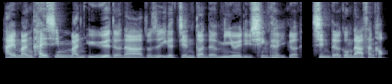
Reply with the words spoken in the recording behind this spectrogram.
还蛮开心、蛮愉悦的。那就是一个简短的蜜月旅行的一个心得，供大家参考。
